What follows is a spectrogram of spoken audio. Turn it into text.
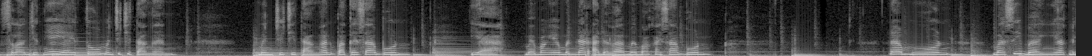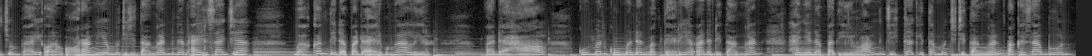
Selanjutnya yaitu mencuci tangan. Mencuci tangan pakai sabun. Ya, memang yang benar adalah memakai sabun. Namun, masih banyak dijumpai orang-orang yang mencuci tangan dengan air saja, bahkan tidak pada air mengalir. Padahal, kuman-kuman dan bakteri yang ada di tangan hanya dapat hilang jika kita mencuci tangan pakai sabun.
